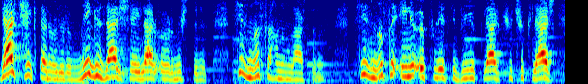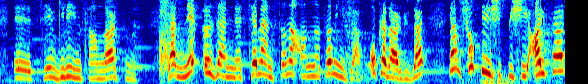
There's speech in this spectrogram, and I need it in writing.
Gerçekten ölürüm. Ne güzel şeyler örmüşsünüz. Siz nasıl hanımlarsınız? Siz nasıl eli öpülesi büyükler, küçükler, e, sevgili insanlarsınız. Ya ne özenle semen sana anlatamayacağım. O kadar güzel. Yalnız çok değişik bir şey. Ayfer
